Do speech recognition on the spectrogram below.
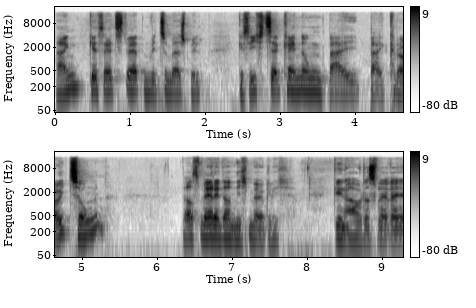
eingesetzt werden, wie zum Beispiel Gesichtserkennung bei, bei Kreuzungen, das wäre dann nicht möglich. Genau, das wäre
